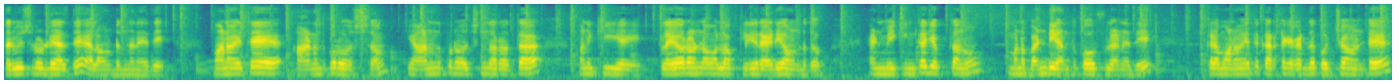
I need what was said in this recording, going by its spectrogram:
సర్వీస్ రోడ్లో వెళ్తే ఎలా ఉంటుందనేది. మనమైతే ఆనందపురం వస్తాం. ఈ ఆనందపురం వచ్చిన తర్వాత మనకి ఫ్లైఓవర్ ఉండడం వల్ల ఒక క్లియర్ ఐడియా ఉండదు. అండ్ మీకు ఇంకా చెప్తాను మన బండి ఎంత పవర్ఫుల్ అనేది. ఇక్కడ మనమైతే కరెక్ట్గా ఎక్కడి దాకా వచ్చామంటే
